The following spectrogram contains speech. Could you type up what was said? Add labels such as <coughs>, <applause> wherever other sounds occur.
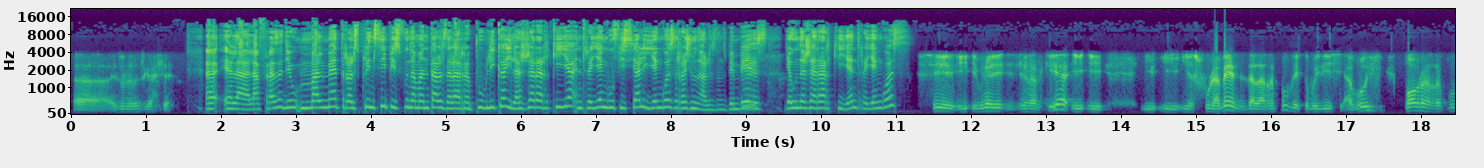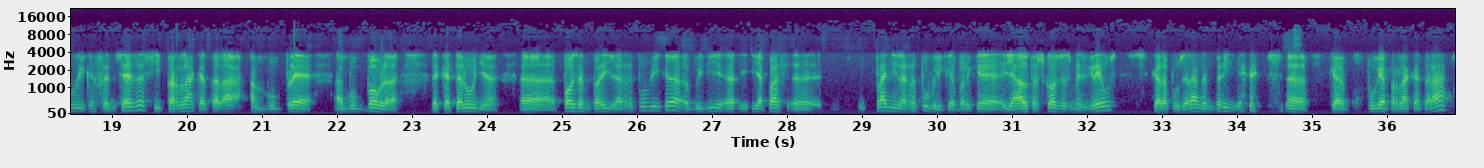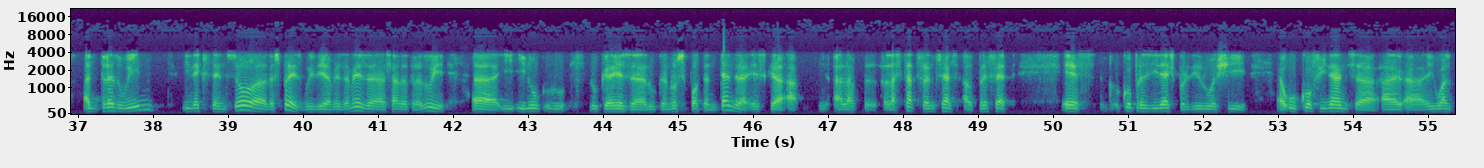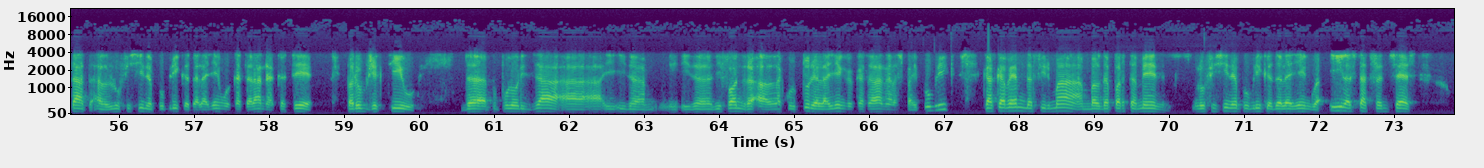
Uh, és una desgràcia. Uh, la, la frase diu malmetre els principis fonamentals de la república i la jerarquia entre llengua oficial i llengües regionals. Doncs ben bé sí. és, hi ha una jerarquia entre llengües? Sí, i, i una jerarquia i, i, i, i, els fonaments de la república. Vull dir, avui, pobra república francesa, si parlar català amb un ple, amb un poble de Catalunya, eh, posa en perill la república, vull dir, eh, hi ha pas... Eh, planyi la república perquè hi ha altres coses més greus que la posaran en perill, eh? <laughs> eh que poder parlar català en traduint in extenso uh, després, vull dir, a més a més uh, s'ha de traduir uh, i, i el que, és, el que no es pot entendre és que a, a l'estat francès el prefet és, copresideix, per dir-ho així, uh, ho cofinança a, a igualtat a l'oficina pública de la llengua catalana que té per objectiu de popularitzar uh, i, de, i de difondre la cultura i la llengua catalana a l'espai públic, que acabem de firmar amb el Departament, l'Oficina Pública de la Llengua i l'Estat francès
